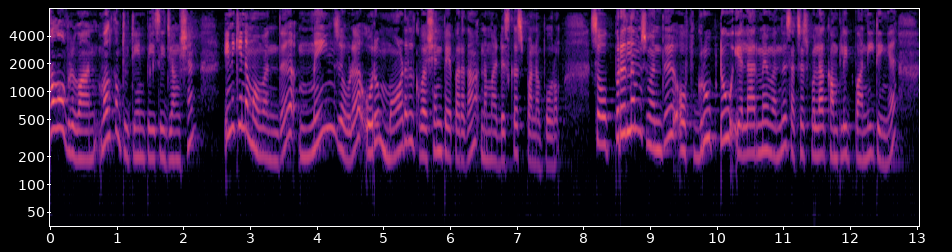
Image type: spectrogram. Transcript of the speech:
Hello everyone welcome to TNPSC junction இன்றைக்கி நம்ம வந்து மெயின்ஸோட ஒரு மாடல் கொஷின் பேப்பரை தான் நம்ம டிஸ்கஸ் பண்ண போகிறோம் ஸோ ப்ரிலிம்ஸ் வந்து ஆஃப் குரூப் டூ எல்லாருமே வந்து சக்ஸஸ்ஃபுல்லாக கம்ப்ளீட் பண்ணிட்டீங்க.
